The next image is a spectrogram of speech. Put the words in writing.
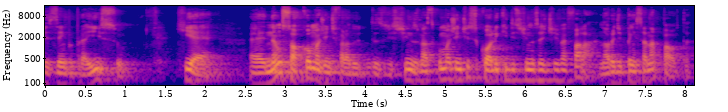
exemplo para isso, que é eh, não só como a gente fala do- dos destinos, mas como a gente escolhe que destinos a gente vai falar, na hora de pensar na pauta.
